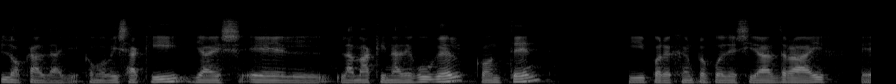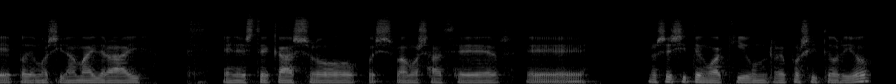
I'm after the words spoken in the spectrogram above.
local de allí. Como veis aquí ya es el, la máquina de Google, Content y por ejemplo puedes ir al Drive, eh, podemos ir a My Drive. En este caso, pues vamos a hacer, eh, no sé si tengo aquí un repositorio.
